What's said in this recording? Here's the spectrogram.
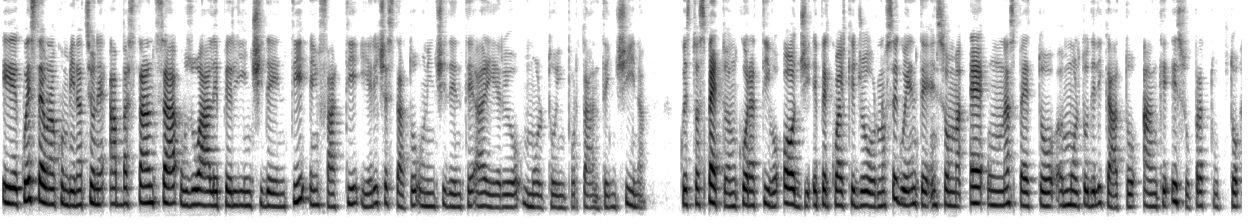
E questa è una combinazione abbastanza usuale per gli incidenti e infatti ieri c'è stato un incidente aereo molto importante in Cina. Questo aspetto è ancora attivo oggi e per qualche giorno seguente, insomma è un aspetto eh, molto delicato anche e soprattutto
